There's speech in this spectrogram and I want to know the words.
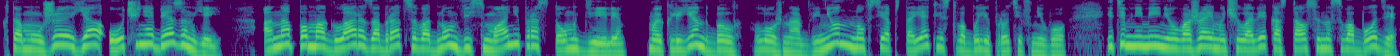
К тому же я очень обязан ей. Она помогла разобраться в одном весьма непростом деле». Мой клиент был ложно обвинен, но все обстоятельства были против него. И тем не менее уважаемый человек остался на свободе,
